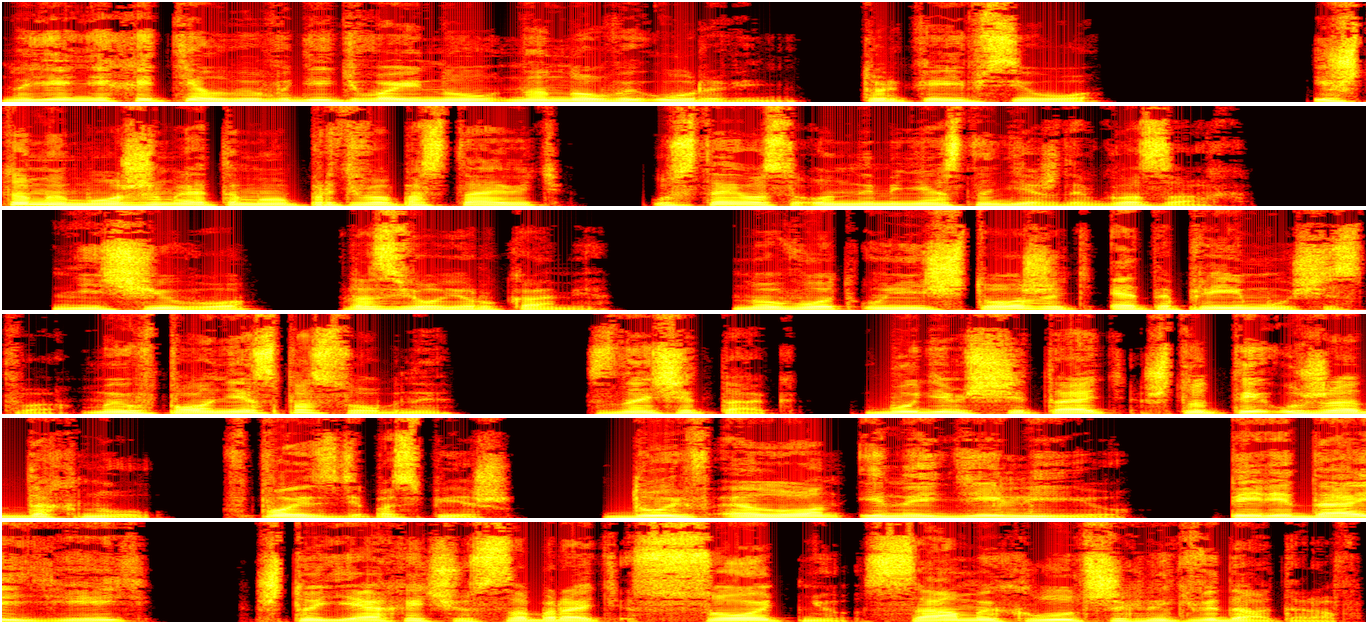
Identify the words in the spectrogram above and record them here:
но я не хотел выводить войну на новый уровень, только и всего. И что мы можем этому противопоставить?» Уставился он на меня с надеждой в глазах. «Ничего», — развел я руками. «Но вот уничтожить это преимущество мы вполне способны. Значит так, будем считать, что ты уже отдохнул, в поезде поспишь. Дуй в Элон и найди Лию. Передай ей, что я хочу собрать сотню самых лучших ликвидаторов.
